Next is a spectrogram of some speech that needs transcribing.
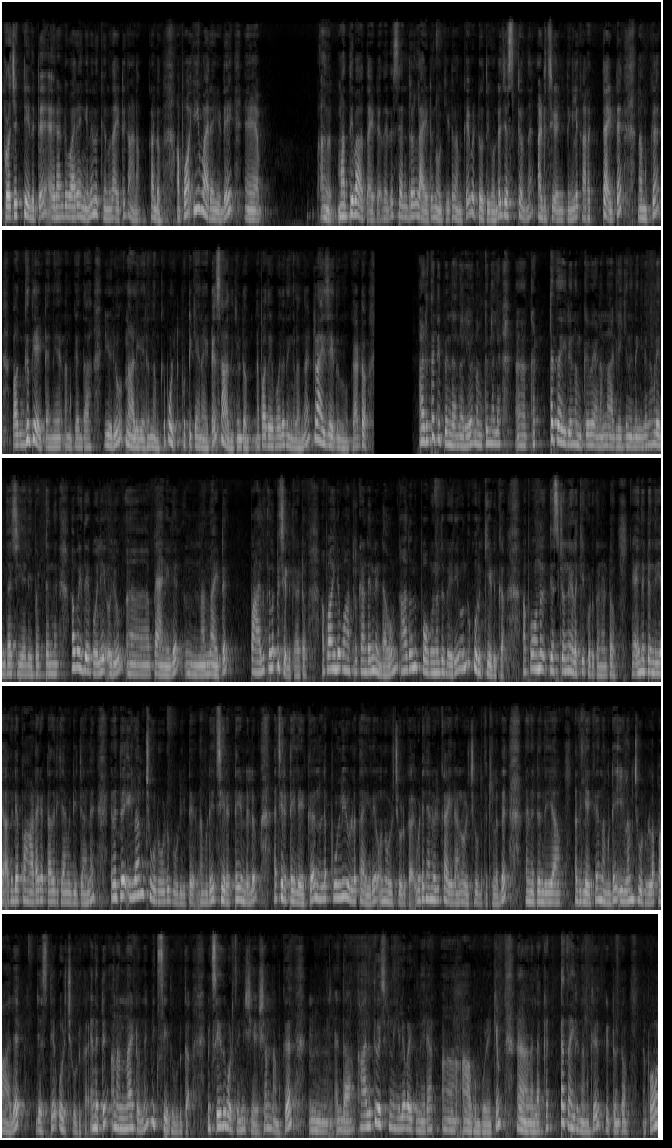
പ്രൊജക്റ്റ് ചെയ്തിട്ട് രണ്ട് വര എങ്ങനെ നിൽക്കുന്നതായിട്ട് കാണാം. കണ്ടോ? അപ്പോൾ ഈ വരയുടെ മധ്യഭാഗത്തായിട്ട് അതായത് സെൻട്രലായിട്ട് നോക്കിയിട്ട് നമുക്ക് വെട്ടുകൊത്തി കൊണ്ട് ജസ്റ്റ് ഒന്ന് അടിച്ചു കഴിഞ്ഞിട്ടെങ്കിൽ കറക്റ്റായിട്ട് നമുക്ക് പകുതിയായിട്ട് തന്നെ നമുക്ക് എന്താ ഈ ഒരു നാളികേരം നമുക്ക് പൊട്ടിക്കാനായിട്ട് സാധിക്കും കേട്ടോ അപ്പോൾ അതേപോലെ നിങ്ങളൊന്ന് ട്രൈ ചെയ്ത് നോക്കുക കേട്ടോ അടുത്ത ടിപ്പ് എന്താണെന്നറിയോ നമുക്ക് നല്ല കട്ട തൈര് നമുക്ക് വേണം എന്ന് ആഗ്രഹിക്കുന്നുണ്ടെങ്കിൽ നമ്മൾ എന്താ ചെയ്യാലേ പെട്ടെന്ന്. അപ്പോൾ ഇതേപോലെ ഒരു പാനിൽ നന്നായിട്ട് പാൽ തിളപ്പിച്ചെടുക്കുക കേട്ടോ. അപ്പോൾ അതിന്റെ വാട്ടർ കണ്ടന്റ് ഉണ്ടാവും. അതൊന്ന് പോകുന്നത് വരെ ഒന്ന് കുറുക്കിയെടുക്കുക. അപ്പോൾ ഒന്ന് ജസ്റ്റ് ഒന്ന് ഇളക്കി കൊടുക്കണം കേട്ടോ. എന്നിട്ട് എന്ത് ചെയ്യുക? അതിന്റെ പാട കെട്ടാതിരിക്കാൻ വേണ്ടിയിട്ടാണ്. എന്നിട്ട് ഇളം ചൂടോട് കൂടിയിട്ട് നമ്മുടെ ചിരട്ടയുണ്ടല്ലോ ആ ചിരട്ടയിലേക്ക് നല്ല പുളിയുള്ള തൈര് ഒന്ന് ഒഴിച്ചു കൊടുക്കുക. ഇവിടെ ഞാൻ ഒരു കയ്യിലാണ് ഒഴിച്ചു കൊടുത്തിട്ടുള്ളത്. എന്നിട്ട് എന്ത് ചെയ്യുക? അതിലേക്ക് നമ്മുടെ ഇളം ചൂടുള്ള പാൽ ജസ്റ്റ് ഒഴിച്ചു കൊടുക്കുക. എന്നിട്ട് നന്നായിട്ടൊന്ന് മിക്സ് ചെയ്ത് കൊടുക്കുക. മിക്സ് ചെയ്ത് കൊടുത്തതിന് ശേഷം നമുക്ക് എന്താ കാലത്ത് വെച്ചിട്ടുണ്ടെങ്കിൽ വൈകുന്നേരം ആകുമ്പോഴേക്കും നല്ല കട്ട തൈര് നമുക്ക് കിട്ടും കേട്ടോ അപ്പോൾ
